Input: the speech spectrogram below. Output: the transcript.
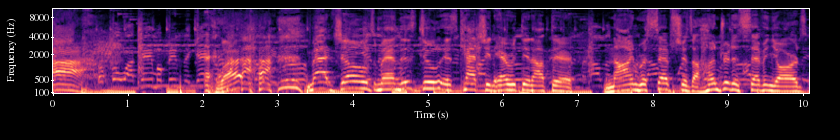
Ah. What? Matt Jones, man, this dude is catching everything out there. Nine receptions, 107 yards,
